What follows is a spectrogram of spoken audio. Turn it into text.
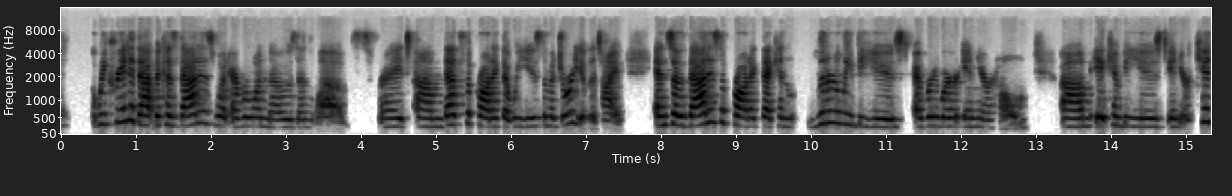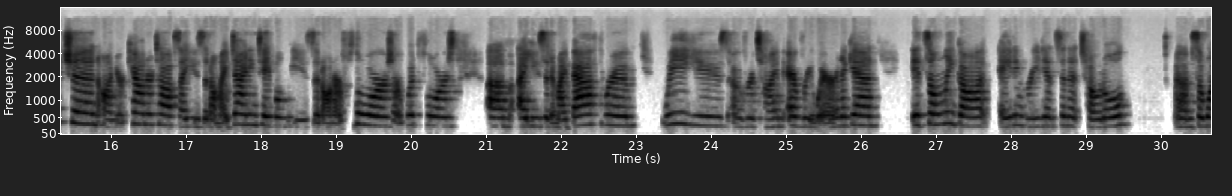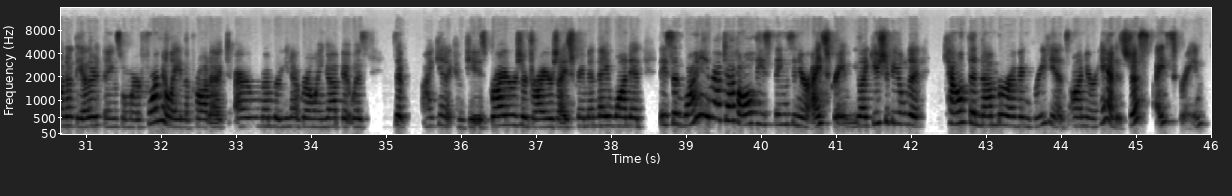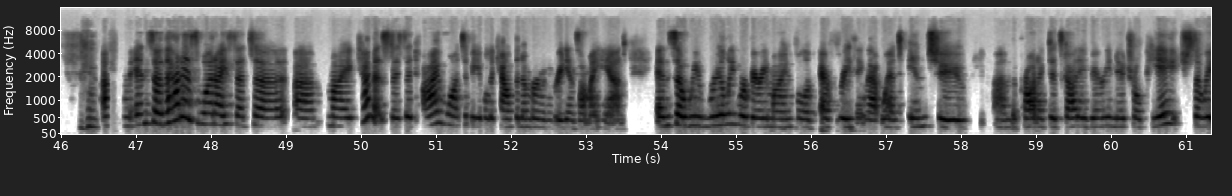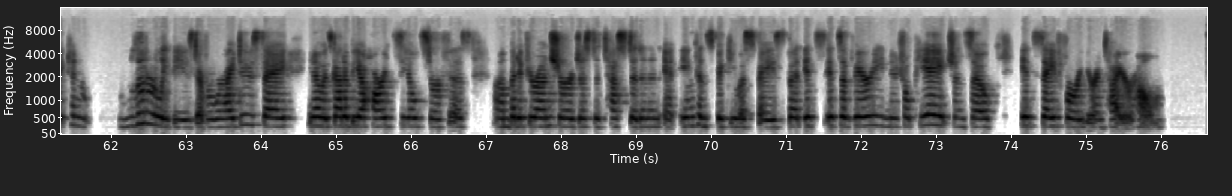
we created that because that is what everyone knows and loves, right? Um, that's the product that we use the majority of the time. And so that is the product that can literally be used everywhere in your home. Um, it can be used in your kitchen, on your countertops. I use it on my dining table. We use it on our floors, our wood floors. Um, I use it in my bathroom. We use overtime everywhere. And again, it's only got eight ingredients in it total. Um, so one of the other things when we are formulating the product, I remember, you know, growing up, it was I get it confused. Breyers or Dreyer's ice cream, and they wanted. They said, "Why do you have to have all these things in your ice cream? Like you should be able to count the number of ingredients on your hand. It's just ice cream. Um, and so that is what I said to uh, my chemist. I said, I want to be able to count the number of ingredients on my hand. And so we really were very mindful of everything that went into um, the product. It's got a very neutral pH, so it can literally be used everywhere. I do say, you know, it's got to be a hard sealed surface. Um, but if you're unsure, just to test it in an inconspicuous space. But it's it's a very neutral pH, and so it's safe for your entire home.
